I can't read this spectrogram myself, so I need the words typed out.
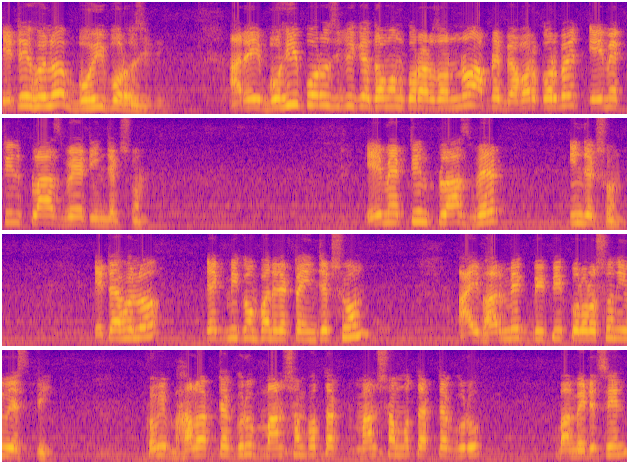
এটাই হলো বহি পরজীবী। আর এই বহি পরজীবীকে দমন করার জন্য আপনি ব্যবহার করবেন এমএকটিন প্লাস ভেট ইঞ্জেকশন এমএকটিন প্লাস ভেট ইঞ্জেকশন এটা হলো একমি কোম্পানির একটা injection ivermectin BP clorsulon USP. খুবই ভালো একটা গ্রুপ মানসম্মত মানসম্মত একটা গ্রুপ বা মেডিসিন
